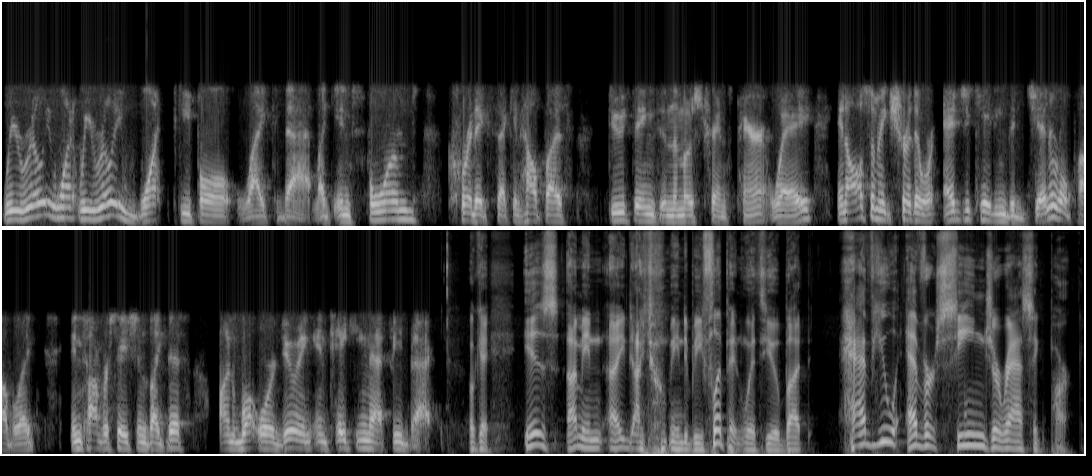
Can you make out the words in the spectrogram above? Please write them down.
we really want we really want people like that, like informed critics that can help us do things in the most transparent way and also make sure that we're educating the general public in conversations like this on what we're doing and taking that feedback. Okay. Is, I mean, I, I don't mean to be flippant with you, but have you ever seen Jurassic Park?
